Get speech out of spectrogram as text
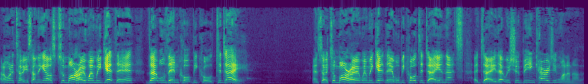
And I want to tell you something else. Tomorrow, when we get there, that will then be called today. And so tomorrow, when we get there, will be called today, and that's a day that we should be encouraging one another.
